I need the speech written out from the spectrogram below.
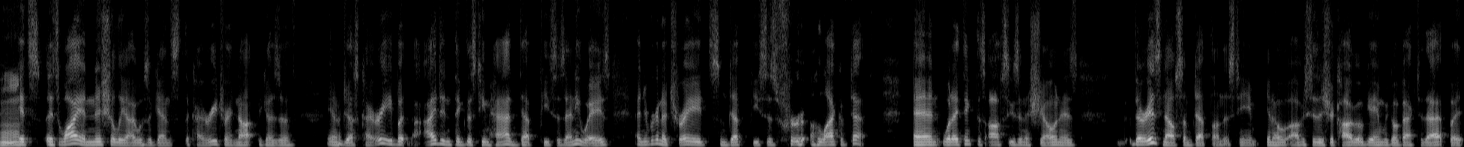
Mm-hmm. It's it's why initially I was against the Kyrie trade, not because of you know just Kyrie, but I didn't think this team had depth pieces anyways, and you were going to trade some depth pieces for a lack of depth. And what I think this offseason has shown is there is now some depth on this team. You know, obviously the Chicago game, we go back to that, but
